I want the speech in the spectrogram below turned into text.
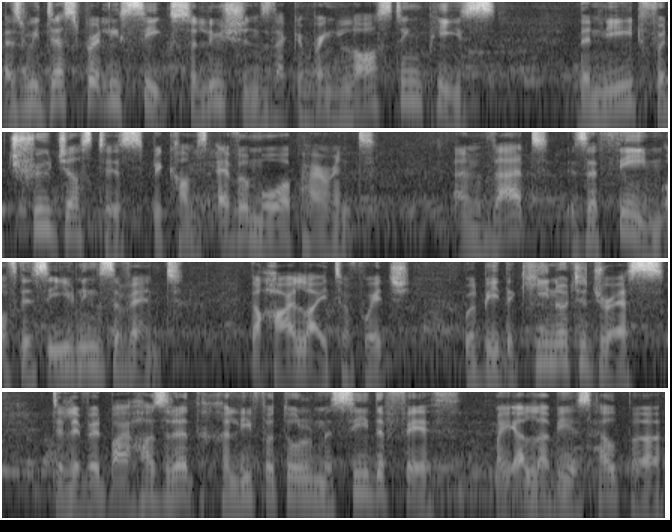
As we desperately seek solutions that can bring lasting peace, the need for true justice becomes ever more apparent. And that is a theme of this evening's event, the highlight of which will be the keynote address delivered by Hazrat Khalifatul Masih V, may Allah be his helper,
